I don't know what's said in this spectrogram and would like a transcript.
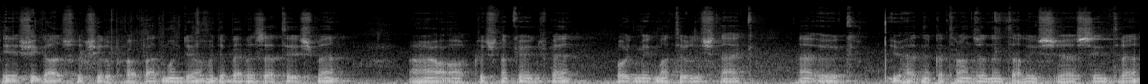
És igaz, hogy Sila Prabhupád mondja, hogy a bevezetésben, a Krishna könyvben, hogy még materialisták, ők jöhetnek a transzendentális szintre,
